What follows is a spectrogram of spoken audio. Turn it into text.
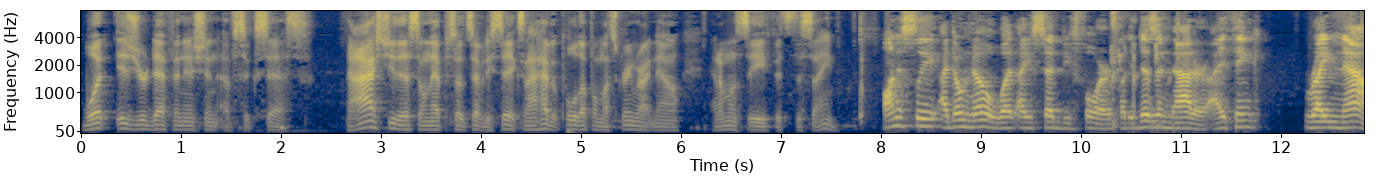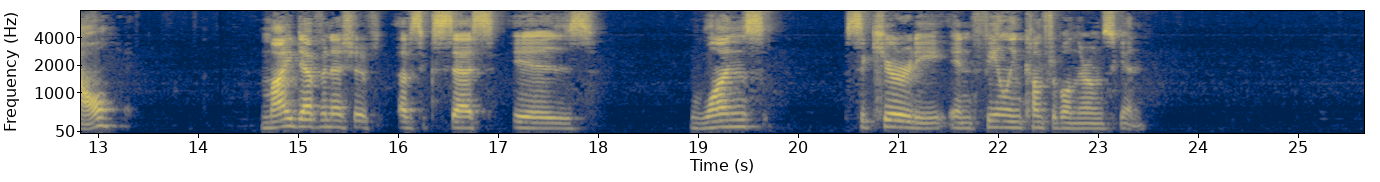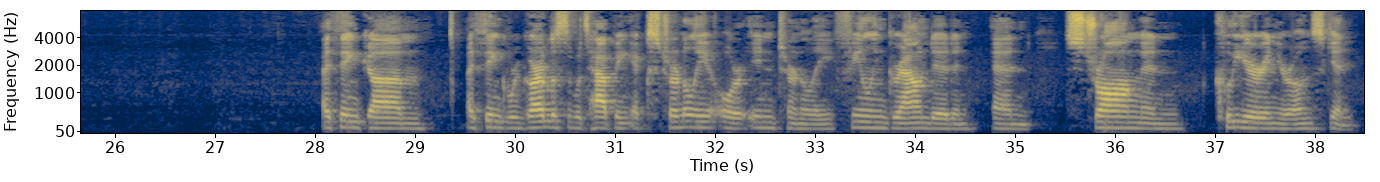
What is your definition of success? Now, I asked you this on episode 76, and I have it pulled up on my screen right now, and I'm going to see if it's the same. Honestly, I don't know what I said before, but it doesn't matter. I think right now, my definition of, of success is one's security in feeling comfortable in their own skin. I think um, I think regardless of what's happening externally or internally, feeling grounded and and strong and clear in your own skin,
